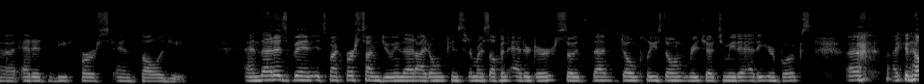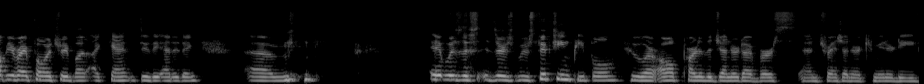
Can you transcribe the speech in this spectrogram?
uh, edit the first anthology. And that has been, it's my first time doing that. I don't consider myself an editor. So it's that, don't, please don't reach out to me to edit your books. Uh, I can help you write poetry, but I can't do the editing. Um, it was this, there's there's 15 people who are all part of the gender diverse and transgender community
